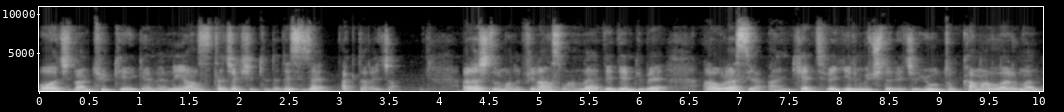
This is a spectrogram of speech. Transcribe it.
O açıdan Türkiye genelini yansıtacak şekilde de size aktaracağım. Araştırmanın finansmanını dediğim gibi Avrasya Anket ve 23 derece YouTube kanallarının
